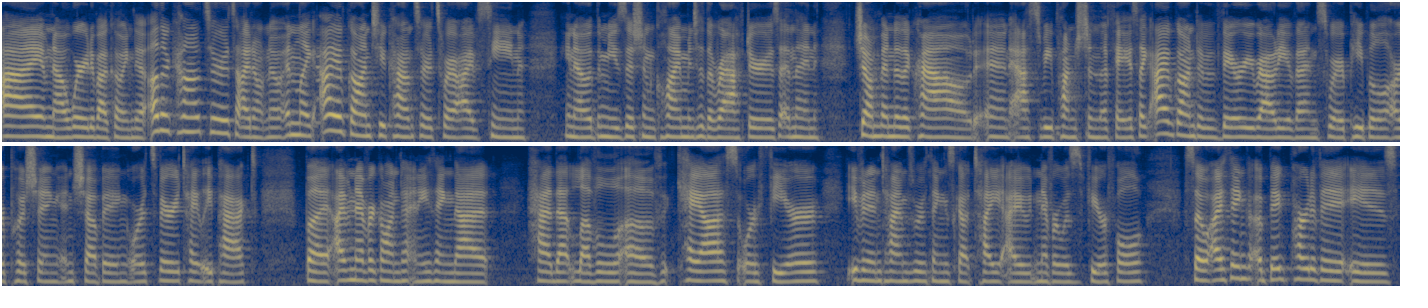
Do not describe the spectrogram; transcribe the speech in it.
I am now worried about going to other concerts. I don't know. And like I have gone to concerts where I've seen, you know, the musician climb into the rafters and then jump into the crowd and ask to be punched in the face. Like I've gone to very rowdy events where people are pushing and shoving or it's very tightly packed. But I've never gone to anything that had that level of chaos or fear. Even in times where things got tight, I never was fearful. So I think a big part of it is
